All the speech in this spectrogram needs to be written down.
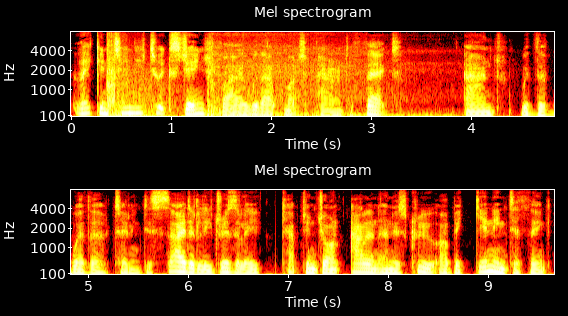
They continue to exchange fire without much apparent effect, and with the weather turning decidedly drizzly, Captain John Allen and his crew are beginning to think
